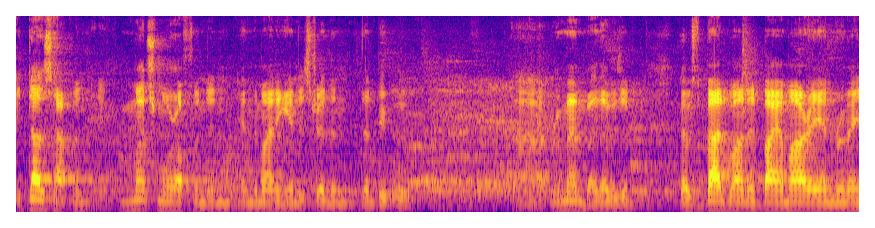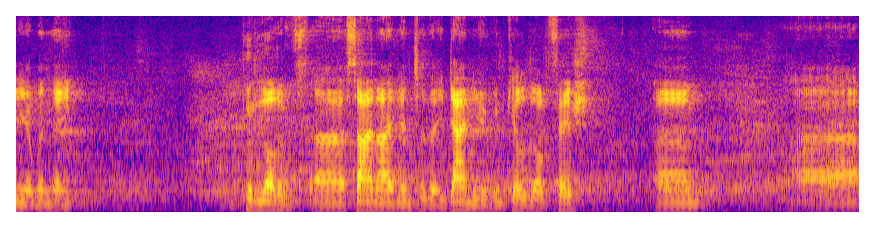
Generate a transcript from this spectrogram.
it does happen much more often in, in the mining industry than, than people uh, remember. There was a there was a bad one at Baia Mare in Romania when they put a lot of uh, cyanide into the Danube and killed a lot of fish. Um, uh,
